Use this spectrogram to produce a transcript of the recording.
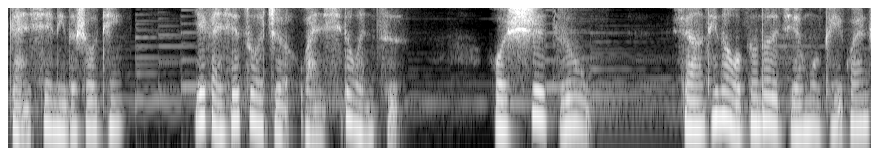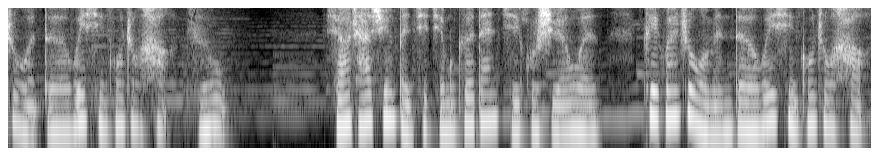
感谢您的收听，也感谢作者惋惜的文字。我是子午，想听到我更多的节目，可以关注我的微信公众号子午。想要查询本期节目歌单及故事原文，可以关注我们的微信公众号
